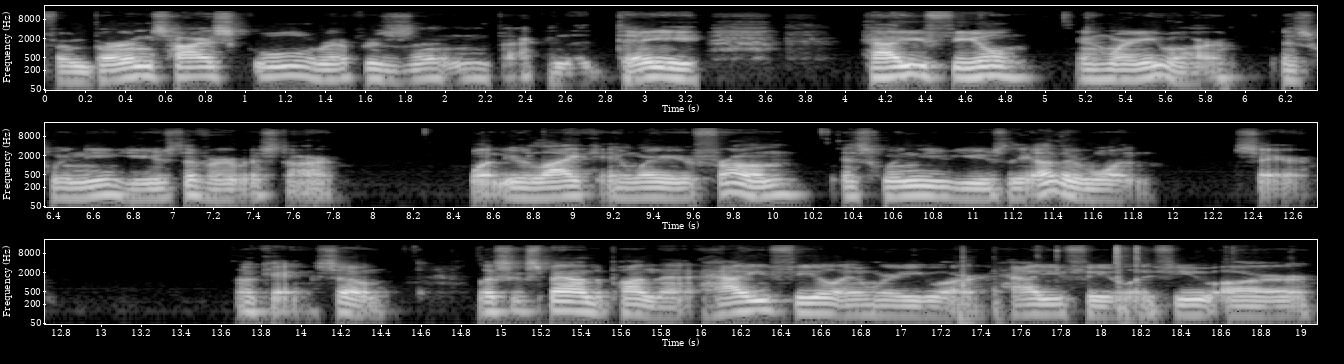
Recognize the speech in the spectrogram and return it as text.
from Burns High School, representing back in the day. How you feel and where you are is when you use the verb estar. What you're like and where you're from is when you use the other one, ser. Okay, so let's expound upon that. How you feel and where you are. How you feel. If you are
